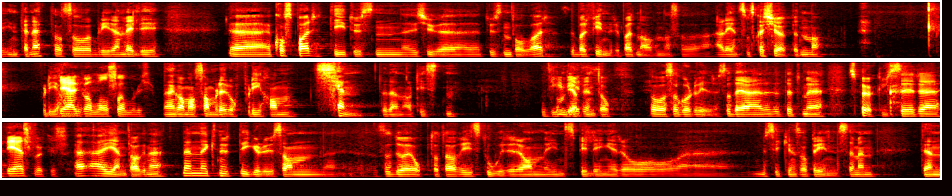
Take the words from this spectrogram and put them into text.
internett, og så blir den veldig eh, kostbar. 10 000, 20 000 dollar. Så de bare finner de på et navn, og så er det en som skal kjøpe den. da. Fordi Det er en gammel samler. det er en gammel samler, og fordi han kjente den artisten De som de har funnet opp. Og så går det videre. Så det er dette med spøkelser eh, Det er spøkelser. er, er gjentagende. Men eh, Knut, digger du sånn eh, altså Du er jo opptatt av historier om innspillinger og uh, musikkens opprinnelse, men den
